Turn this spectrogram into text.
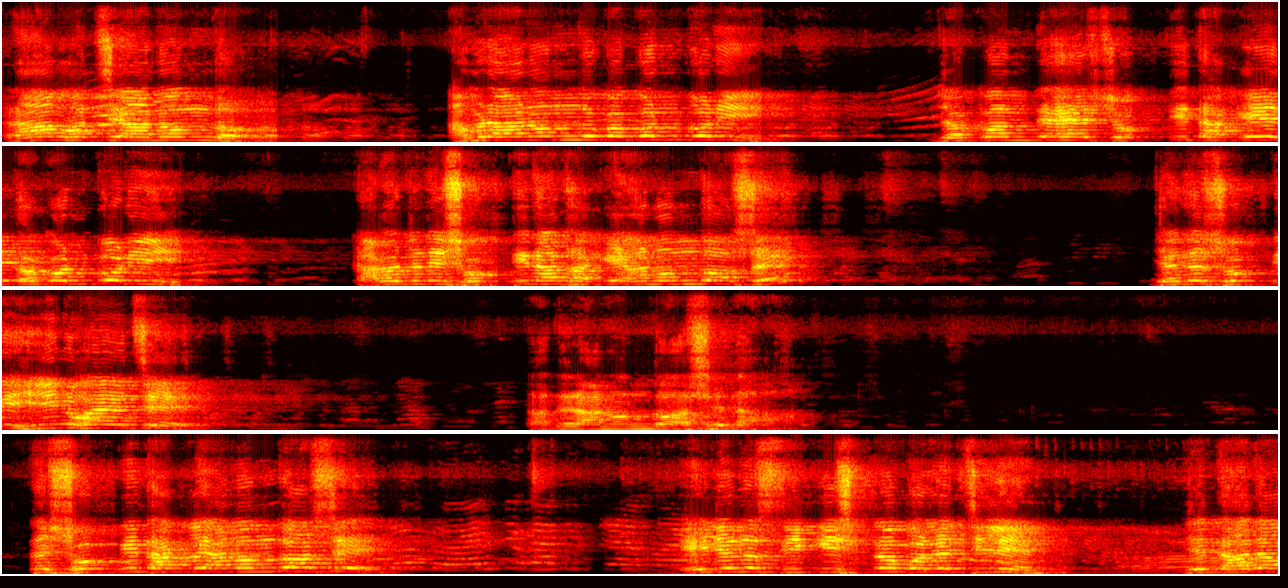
রাম হচ্ছে আনন্দ। আমরা আনন্দ কখন করি? যখন দেহে শক্তি থাকে, তখন করি। কারও যদি শক্তি না থাকে, আনন্দ আসে? যাদের শক্তিহীন হয়েছে, তাদের আনন্দ আসে না। তাই শক্তি থাকলে আনন্দ আসে। এই জন্য শ্রীকৃষ্ণ বলেছিলেন যে, দাদা,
